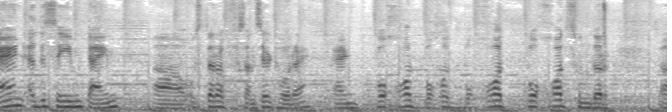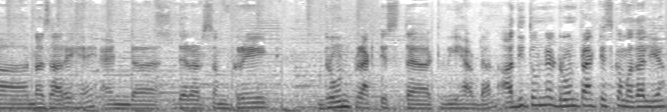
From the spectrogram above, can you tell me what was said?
and at the same time उस तरफ़ सनसेट हो रहा है एंड बहुत बहुत बहुत बहुत सुंदर नज़ारे हैं and there are some great drone practice that we have done Aadi तुमने ड्रोन प्रैक्टिस का मज़ा लिया?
